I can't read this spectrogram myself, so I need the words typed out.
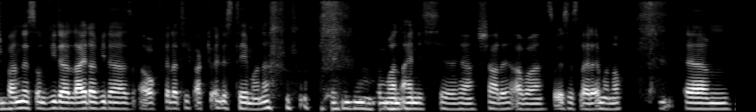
Spannendes und wieder leider wieder auch relativ aktuelles Thema, ne? Wo man eigentlich, äh, ja, schade, aber so ist es leider immer noch. Ähm,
